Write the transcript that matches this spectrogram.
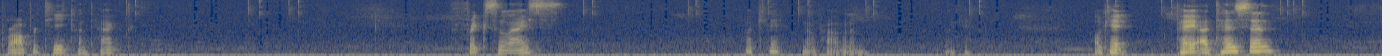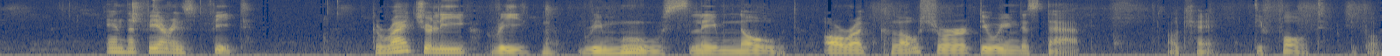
Property contact. Frictionless okay no problem. Okay. Okay pay attention. Interference fit gradually re remove slave node or closure during the step okay default default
